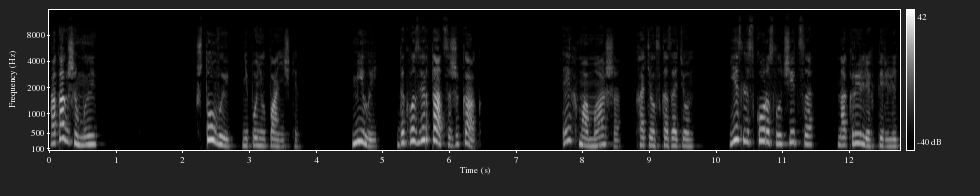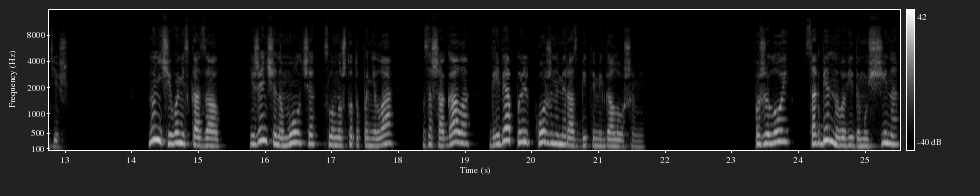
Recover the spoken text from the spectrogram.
А как же мы?» «Что вы?» — не понял Паничкин. «Милый, так возвертаться же как?» «Эх, мамаша», — хотел сказать он, — «если скоро случится, на крыльях перелетишь». Но ничего не сказал, и женщина молча, словно что-то поняла, зашагала, гребя пыль кожаными разбитыми галошами. Пожилой, согбенного вида мужчина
